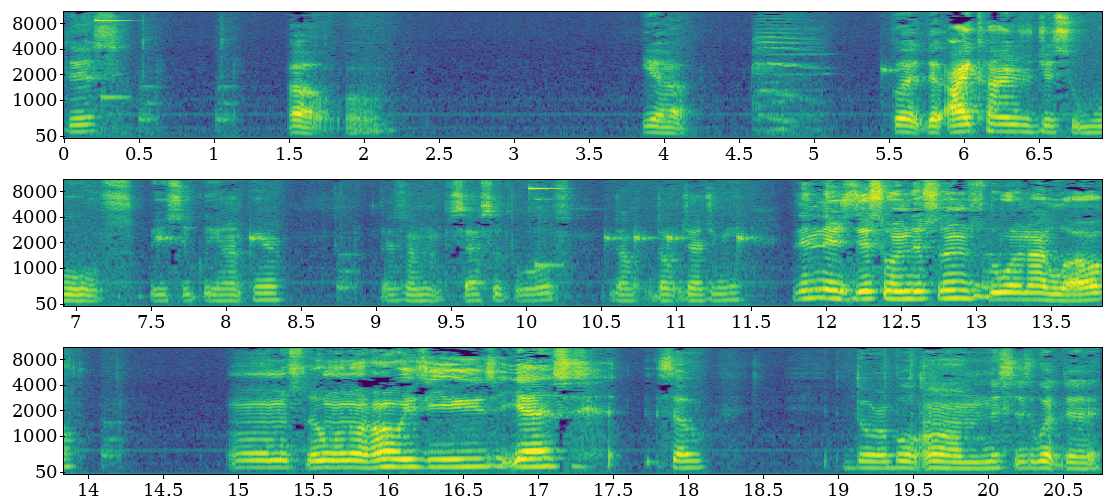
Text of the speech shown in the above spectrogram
This. Oh, well. Yeah. But the icons are just wolves, basically, up here. Because I'm obsessed with wolves. Don't don't judge me. Then there's this one. This one's the one I love. Um, it's the one I always use. Yes, so adorable. Um, this is what the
